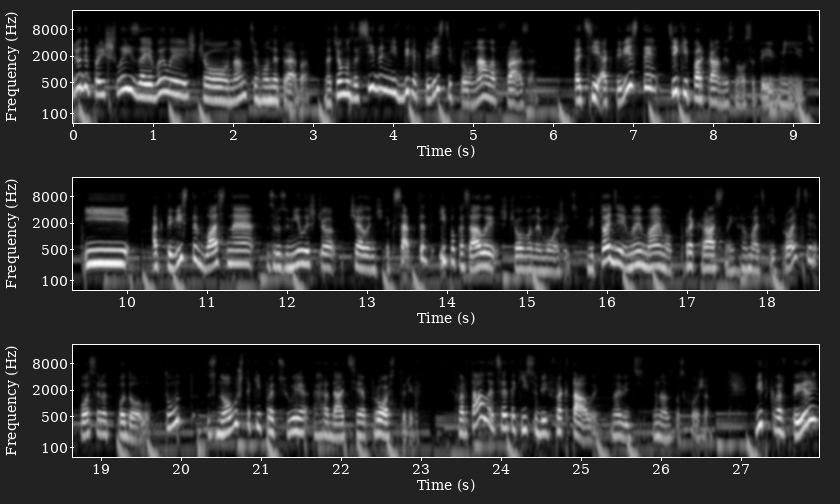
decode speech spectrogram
Люди прийшли і заявили, що нам цього не треба. На цьому засіданні в бік активістів пролунала фраза. Та ці активісти тільки паркани зносити і вміють. І активісти, власне, зрозуміли, що challenge accepted і показали, що вони можуть. Відтоді ми маємо прекрасний громадський простір посеред подолу. Тут знову ж таки працює градація просторів. Квартали це такі собі фрактали, навіть назва схожа. Від квартири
